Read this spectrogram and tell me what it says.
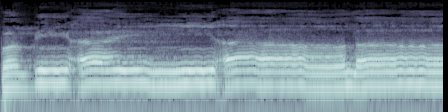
فبأي آلاء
